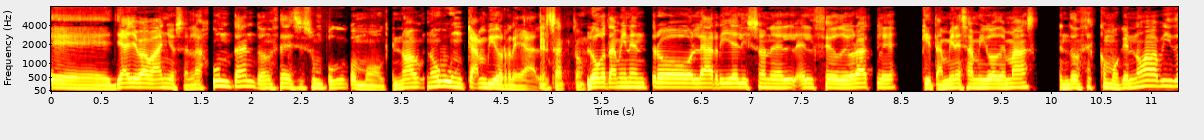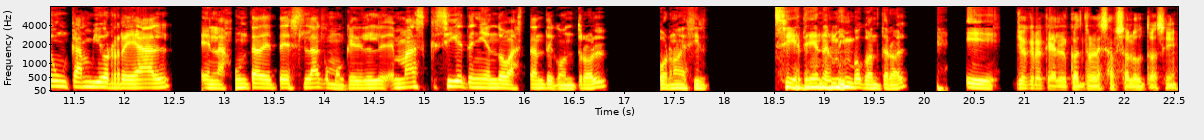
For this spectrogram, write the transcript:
eh, ya llevaba años en la junta. Entonces es un poco como que no, no hubo un cambio real. Exacto. Luego también entró Larry Ellison, el, el CEO de Oracle, que también es amigo de Musk. Entonces, como que no ha habido un cambio real en la junta de Tesla, como que el- Musk sigue teniendo bastante control, por no decir, sigue teniendo el mismo control. Y, Yo creo que el control es absoluto, sí.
